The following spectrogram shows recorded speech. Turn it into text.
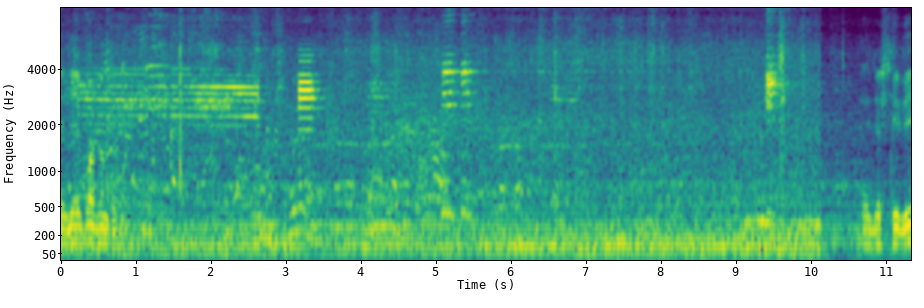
এই যে এই পর্যন্ত। এই যে সিঁড়ি।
